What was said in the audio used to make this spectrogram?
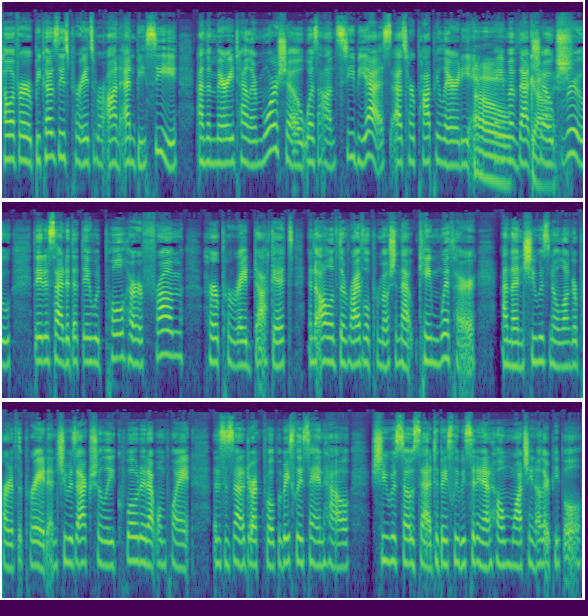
However, because these parades were on NBC and the Mary Tyler Moore show was on CBS, as her popularity and Oh, fame of that show grew, they decided that they would pull her from her parade docket and all of the rival promotion that came with her. And then she was no longer part of the parade. And she was actually quoted at one point. This is not a direct quote, but basically saying how she was so sad to basically be sitting at home watching other people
